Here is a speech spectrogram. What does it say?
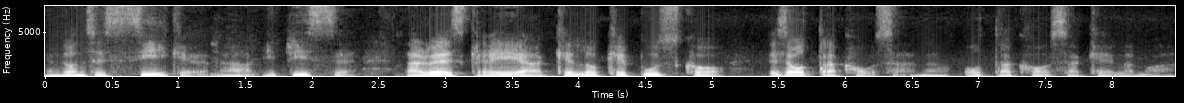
Entonces sigue ¿no? y dice, tal vez crea que lo que busco es otra cosa, ¿no? otra cosa que el amor.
